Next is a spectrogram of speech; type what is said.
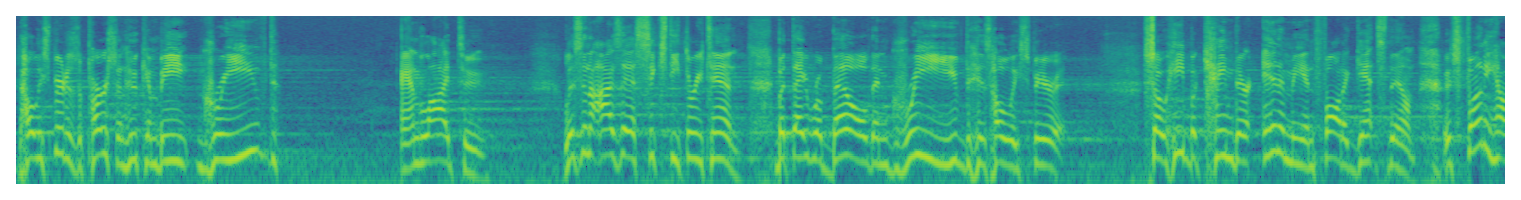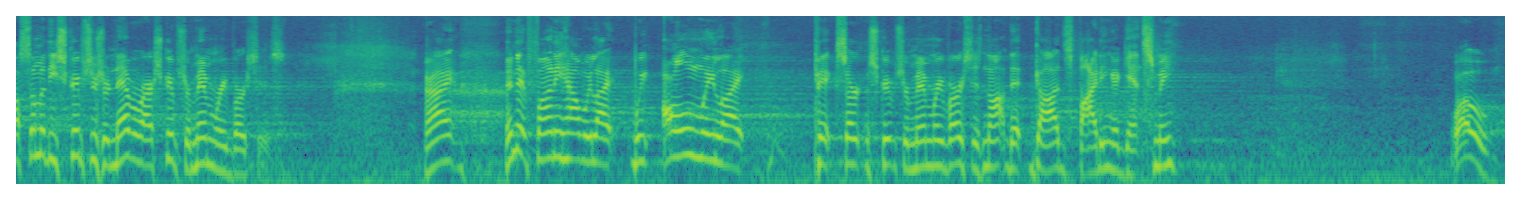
The Holy Spirit is a person who can be grieved and lied to. Listen to Isaiah 63:10. But they rebelled and grieved his Holy Spirit. So he became their enemy and fought against them. It's funny how some of these scriptures are never our scripture memory verses. Right? Isn't it funny how we like we only like pick certain scripture memory verses, not that God's fighting against me. Whoa.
